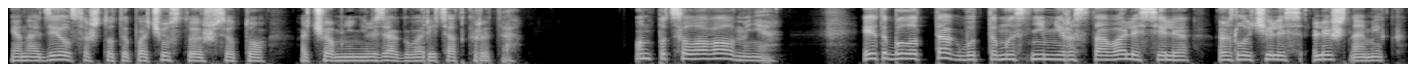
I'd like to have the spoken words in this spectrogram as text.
Я надеялся, что ты почувствуешь все то, о чем мне нельзя говорить открыто». Он поцеловал меня — и это было так, будто мы с ним не расставались или разлучились лишь на миг.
